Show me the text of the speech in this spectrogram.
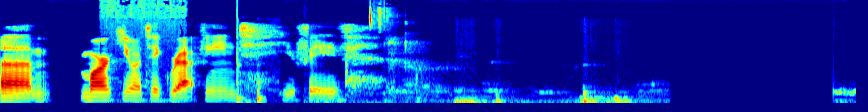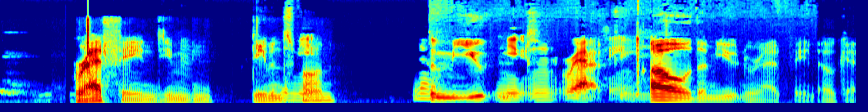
Um, Mark, you want to take Rat Fiend, your fave? Rat fiend, you mean demon The mu- spawn? No. The mutant, Mutant Rat Fiend. Oh, the mutant rat fiend. Okay,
